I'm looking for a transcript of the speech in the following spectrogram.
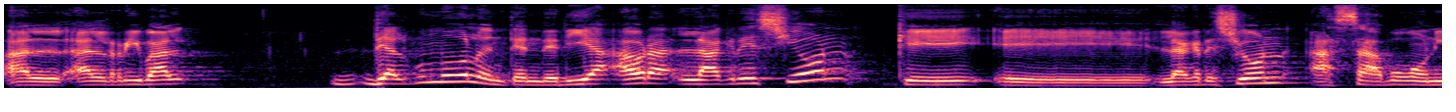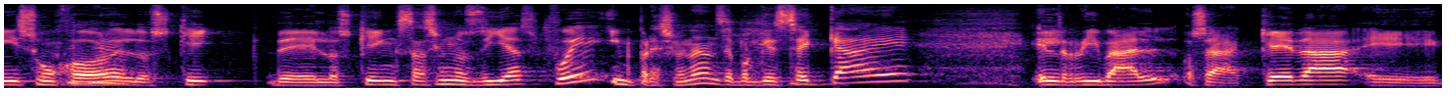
al, rival, de algún modo lo entendería. Ahora, la agresión que eh, la agresión a Sabonis, un jugador de, los de los Kings hace unos días, fue impresionante porque se cae el rival, o sea, queda eh,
